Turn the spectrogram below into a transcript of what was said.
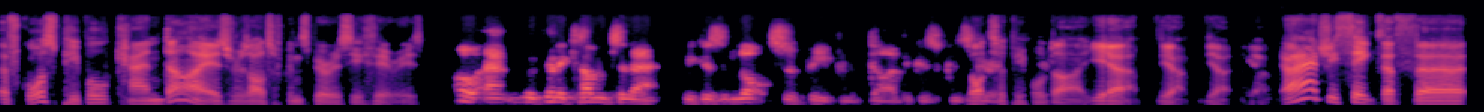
of course, people can die as a result of conspiracy theories. Oh, and we're going to come to that because lots of people have died because of conspiracy. Lots of people die. Yeah, yeah, yeah, yeah. I actually think that the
